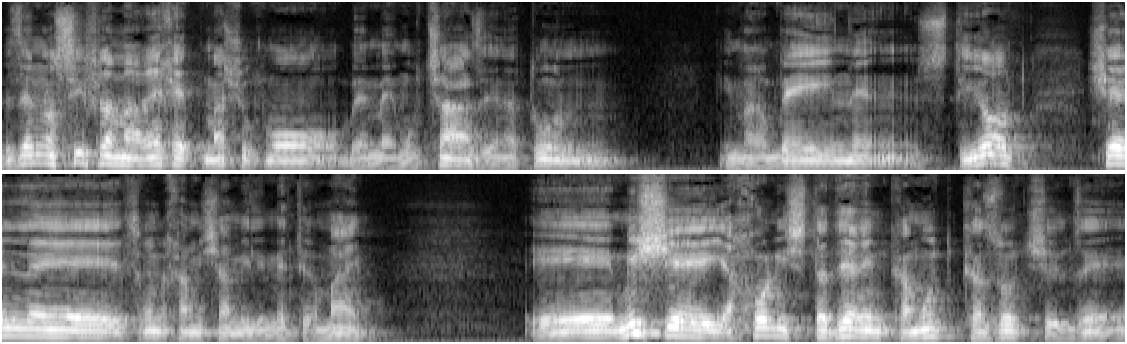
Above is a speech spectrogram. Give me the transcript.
וזה נוסיף למערכת משהו כמו, בממוצע זה נתון עם הרבה סטיות של 25 מילימטר מים. מי שיכול להסתדר עם כמות כזאת של זה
